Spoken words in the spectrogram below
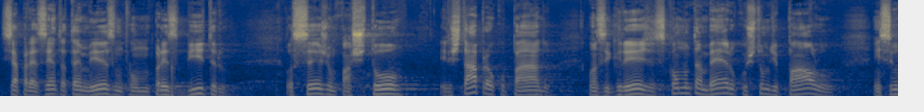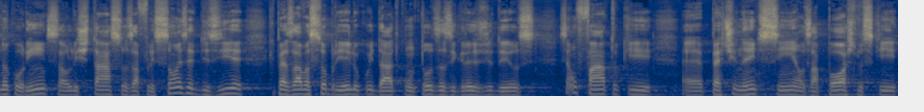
se apresenta até mesmo como um presbítero, ou seja, um pastor. Ele está preocupado com as igrejas, como também era o costume de Paulo em 2 Coríntios, ao listar suas aflições, ele dizia que pesava sobre ele o cuidado com todas as igrejas de Deus. Isso é um fato que é pertinente, sim, aos apóstolos que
